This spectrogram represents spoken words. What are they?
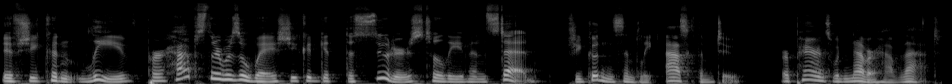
If she couldn't leave, perhaps there was a way she could get the suitors to leave instead. She couldn't simply ask them to. Her parents would never have that.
